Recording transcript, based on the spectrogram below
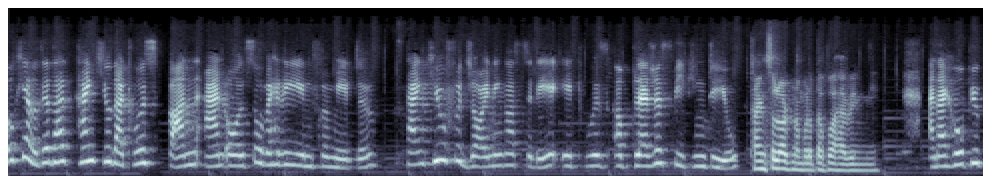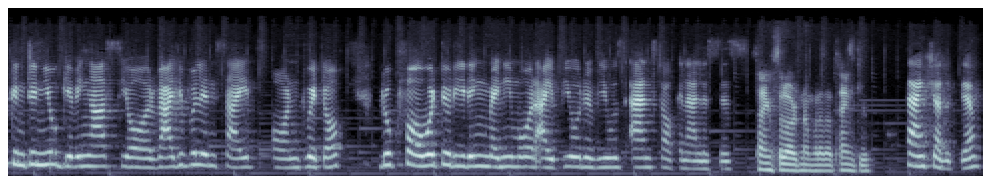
Okay, Aditya, that thank you. That was fun and also very informative. Thank you for joining us today. It was a pleasure speaking to you. Thanks a lot, Namrata, for having me. And I hope you continue giving us your valuable insights on Twitter. Look forward to reading many more IPO reviews and stock analysis. Thanks a lot, Namrata. Thank you. Thank you, Aditya.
